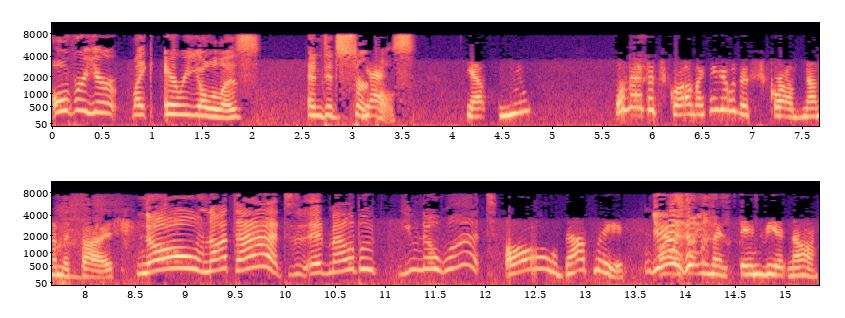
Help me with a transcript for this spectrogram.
over your like areolas and did circles. Yep. hmm Wasn't it a scrub? I think it was a scrub, not a massage. No, not that. At Malibu, you know what? Oh, that place. Yeah. Oh, I you meant in Vietnam.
